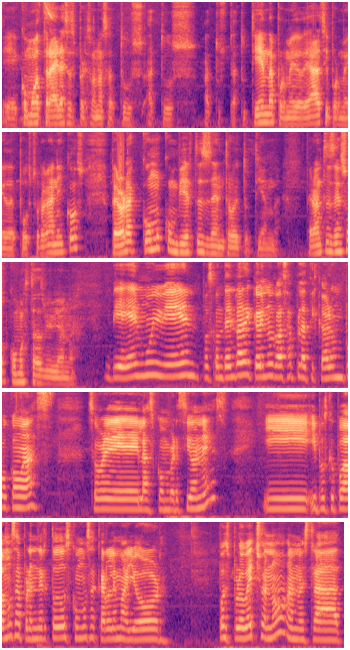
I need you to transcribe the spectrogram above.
eh, cómo atraer a esas personas a tus, a tus, a tus, a tu tienda por medio de ads y por medio de posts orgánicos. Pero ahora, ¿cómo conviertes dentro de tu tienda? Pero antes de eso, ¿cómo estás, Viviana? Bien, muy bien. Pues contenta de que hoy nos vas a platicar un poco más sobre las conversiones y, y pues que podamos aprender todos cómo sacarle mayor pues provecho, ¿no? A nuestra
